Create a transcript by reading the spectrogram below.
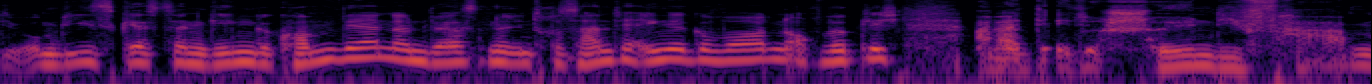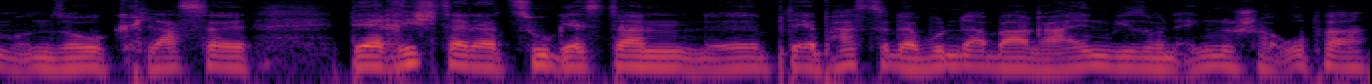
die, um die es gestern ging, gekommen wären, dann wäre es eine interessante Enge geworden, auch wirklich. Aber schön die Farben und so, klasse. Der Richter dazu gestern, äh, der passte da wunderbar rein, wie so ein englischer Oper.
